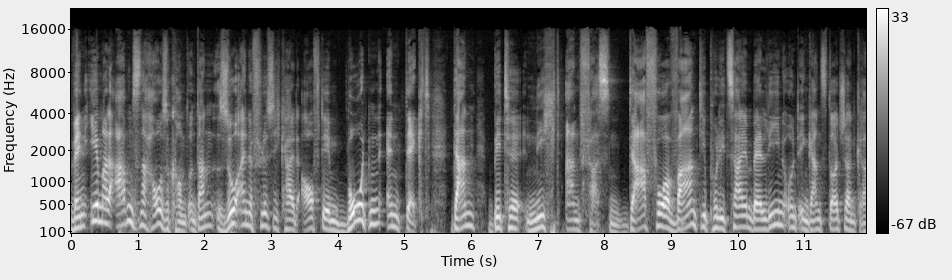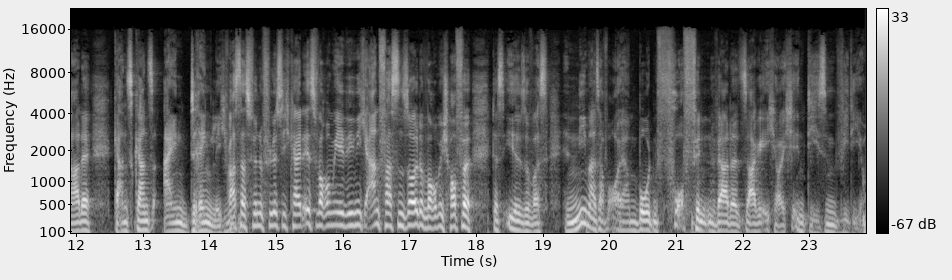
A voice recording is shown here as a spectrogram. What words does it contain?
Wenn ihr mal abends nach Hause kommt und dann so eine Flüssigkeit auf dem Boden entdeckt, dann bitte nicht anfassen. Davor warnt die Polizei in Berlin und in ganz Deutschland gerade ganz, ganz eindringlich. Was das für eine Flüssigkeit ist, warum ihr die nicht anfassen sollt und warum ich hoffe, dass ihr sowas niemals auf eurem Boden vorfinden werdet, sage ich euch in diesem Video.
